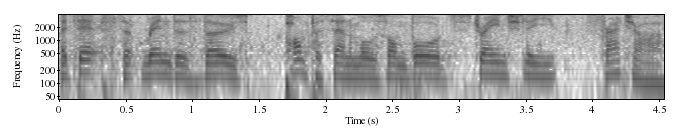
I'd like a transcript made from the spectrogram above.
a depth that renders those pompous animals on board strangely fragile.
